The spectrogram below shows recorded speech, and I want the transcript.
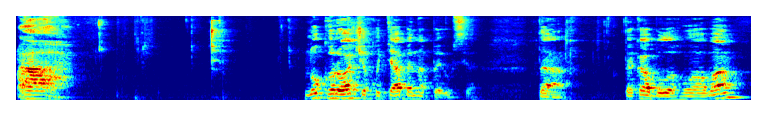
А. Ну, коротше, хоча б напився. Так. Така була голова.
